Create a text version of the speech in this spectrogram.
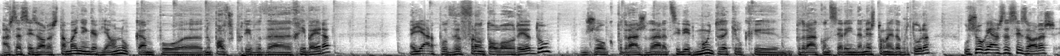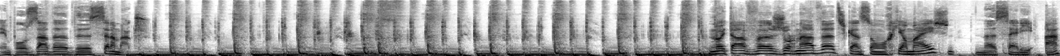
às 16 horas também em Gavião, no campo, eh, no Polo Desportivo da Ribeira. A Iarpo defronta o Louredo, um jogo que poderá ajudar a decidir muito daquilo que poderá acontecer ainda neste torneio de abertura. O jogo é às 16 horas, em Pousada de Saramagos. Na oitava jornada descansam o Real Mais na Série A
